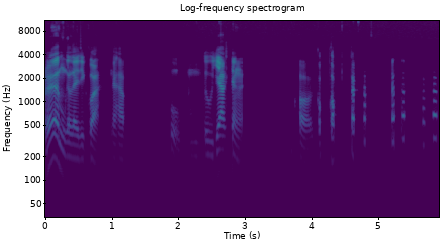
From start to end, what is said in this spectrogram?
เริ่มกันเลยดีกว่านะครับโหดูยากจังอะขอกบกบแป๊บแป๊บแป๊บแป๊บแป๊บแป๊บ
